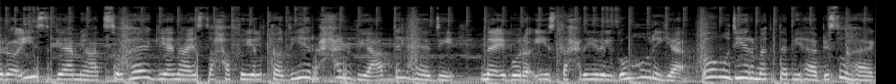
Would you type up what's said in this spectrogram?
رئيس جامعة سوهاج ينعي الصحفي القدير حربي عبد الهادي نائب رئيس تحرير الجمهورية ومدير مكتبها بسوهاج.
